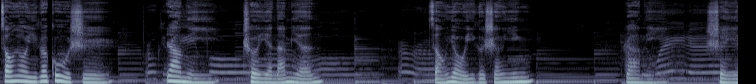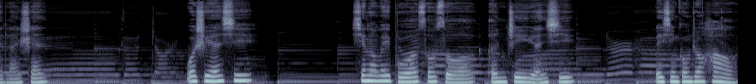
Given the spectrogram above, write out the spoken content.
总有一个故事让你彻夜难眠，总有一个声音让你睡意阑珊。我是袁熙，新浪微博搜索 “ng 袁熙”，微信公众号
